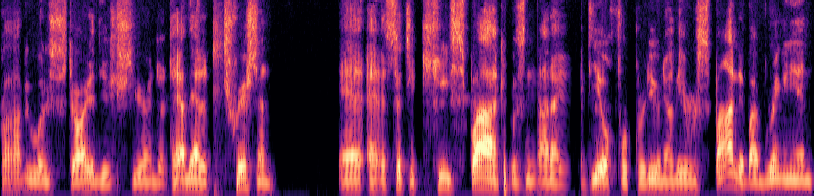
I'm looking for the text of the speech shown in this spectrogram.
probably would have started this year. And to have that attrition at, at such a key spot was not ideal for Purdue. Now, they responded by bringing in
